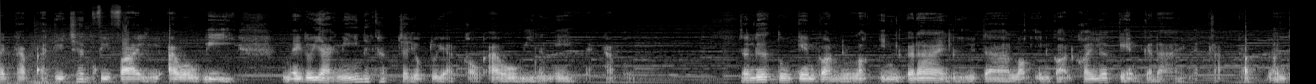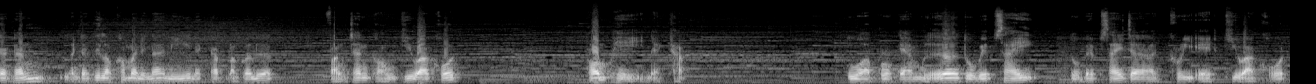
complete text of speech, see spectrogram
นะครับอาทิเช่น Free Fire หรือ ROV ในตัวอย่างนี้นะครับจะยกตัวอย่างของ ROV นั่นเองนะครับผมจะเลือกตัวเกมก่อนล็อกอินก็ได้ หรือจะล็อกอินก่อนค่อยเลือกเกมก็ได้นะครับครับ หลังจากนั้นหลังจากที่เราเข้ามาในหน้านี้นะครับ เราก็เลือกฟังก์ชันของ QR code พร้อม Pay นะครับ ตัวโปรแกรมหรือตัวเว็บไซต์ ตัวเว็บไซต์จะ create QR code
